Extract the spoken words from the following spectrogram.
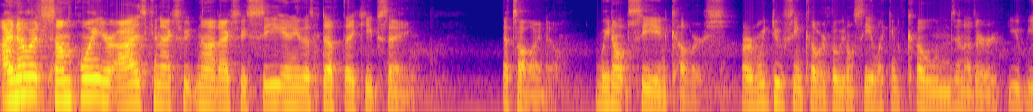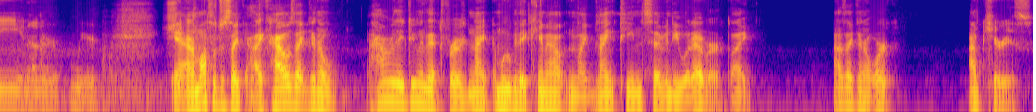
I, I know at should. some point your eyes can actually not actually see any of the stuff they keep saying. That's all I know. We don't see in colors, or we do see in colors, but we don't see like in cones and other UV and other weird. Yeah, and I'm also just like, like, how is that gonna? How are they doing that for a night a movie that came out in like 1970 whatever? Like, how's that gonna work? I'm curious,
